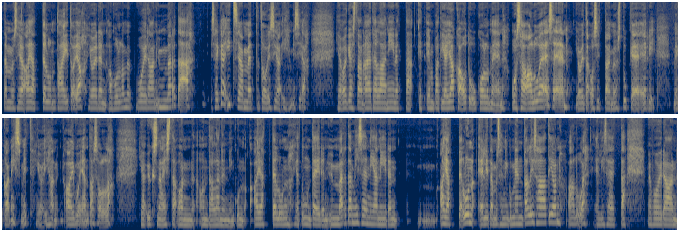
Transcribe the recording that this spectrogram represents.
tämmöisiä ajattelun taitoja, joiden avulla me voidaan ymmärtää sekä itseämme että toisia ihmisiä. Ja oikeastaan ajatellaan niin, että, että empatia jakautuu kolmeen osa-alueeseen, joita osittain myös tukee eri mekanismit jo ihan aivojen tasolla. Ja yksi näistä on, on tällainen niin kuin ajattelun ja tunteiden ymmärtämisen ja niiden ajattelun, eli tämmöisen niin kuin mentalisaation alue. Eli se, että me voidaan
